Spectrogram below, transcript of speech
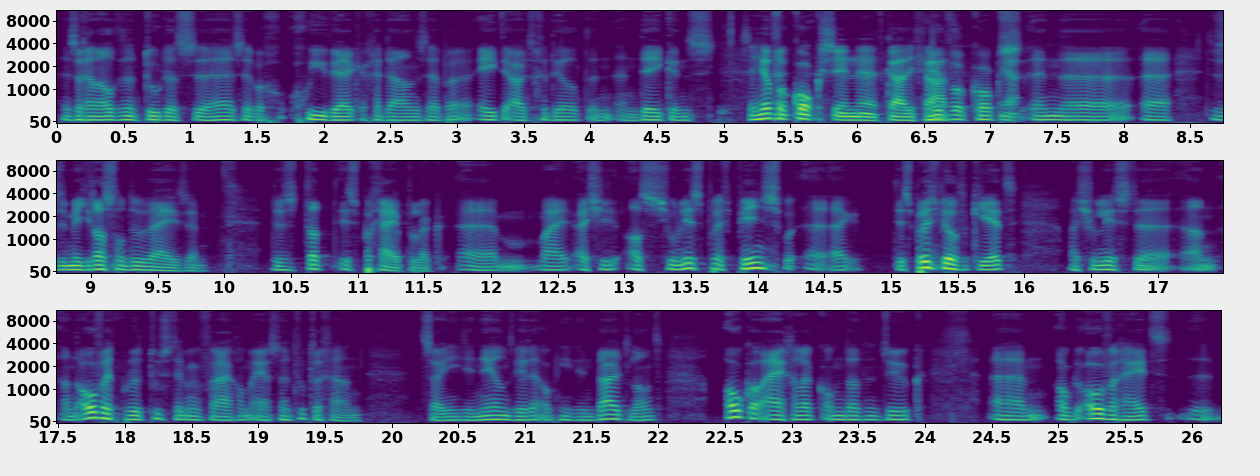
En ze gaan altijd naartoe dat ze, hè, ze hebben goede werken gedaan. Ze hebben eten uitgedeeld en, en dekens. Er zijn heel veel koks in uh, het kalifaat. Heel veel koks. Ja. En, uh, dus een beetje lastig om te bewijzen. Dus dat is begrijpelijk. maar als je als journalist... het is principieel verkeerd als journalisten aan, aan de overheid moeten toestemming vragen om ergens naartoe te gaan. Dat zou je niet in Nederland willen, ook niet in het buitenland. Ook al eigenlijk omdat natuurlijk um, ook de overheid, het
